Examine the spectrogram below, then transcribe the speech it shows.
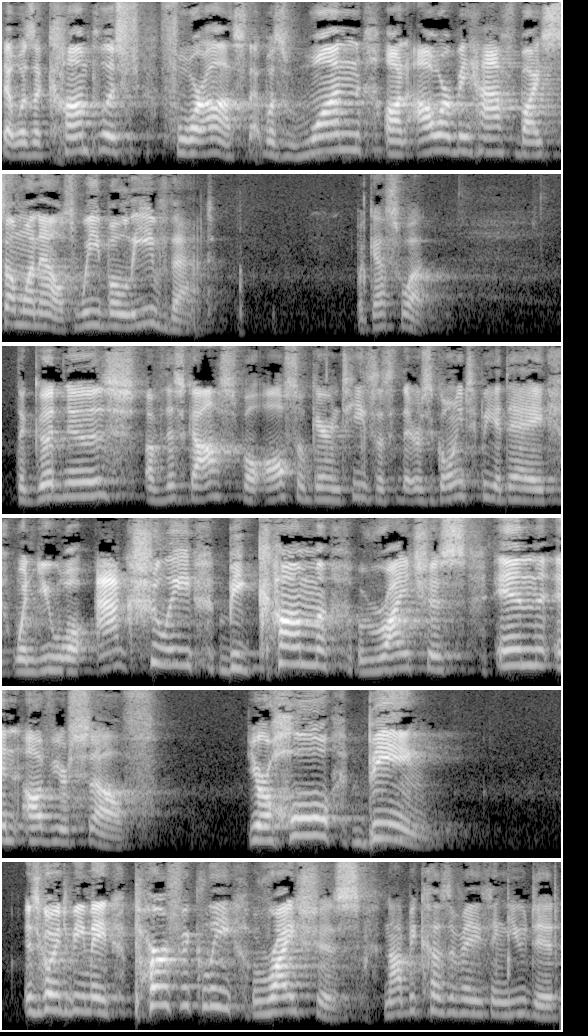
that was accomplished for us, that was won on our behalf by someone else. We believe that. But guess what? The good news of this gospel also guarantees us that there's going to be a day when you will actually become righteous in and of yourself. Your whole being is going to be made perfectly righteous, not because of anything you did,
